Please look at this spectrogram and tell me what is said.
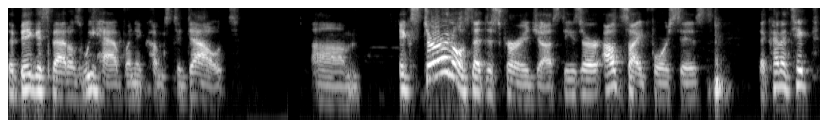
the biggest battles we have when it comes to doubt. Um, externals that discourage us. These are outside forces that kind of take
